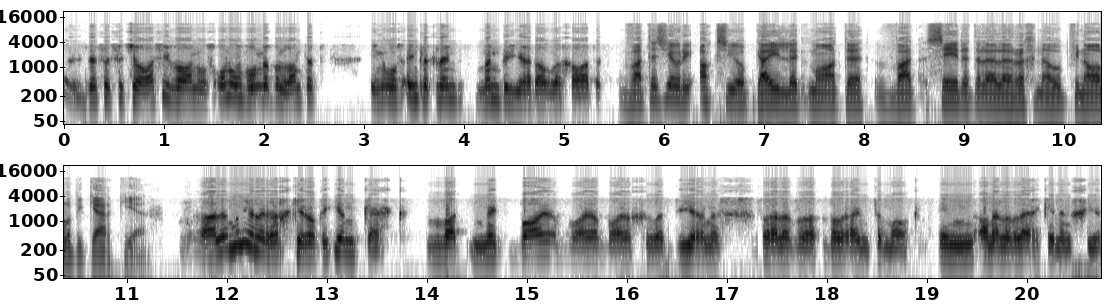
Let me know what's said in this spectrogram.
Uh, dis 'n situasie waarin ons onomwonde beland het en ons eintlik klein min beheer daaroor gehad het. Wat is jou reaksie op gay lidmate wat sê dat hulle hulle rug nou op finaal op die kerk keer? Hulle moenie hulle rug keer op die een kerk wat met baie baie baie groot deernis vir hulle wil, wil ruimte maak en aan hulle wil erkenning gee.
